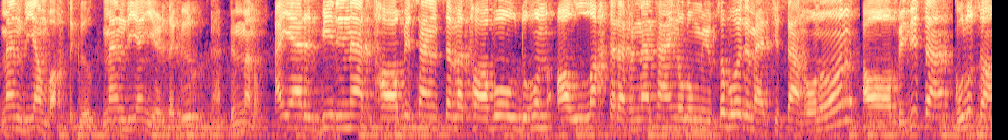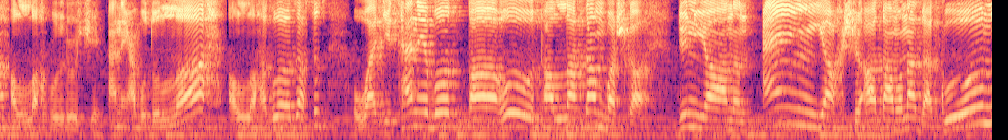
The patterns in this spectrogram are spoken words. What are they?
mən deyən vaxtı qıl, mən deyən yerdə qıl. Rəbbim mən ol. Əgər birinə tabesənsə və tabe olduğun Allah tərəfindən təyin olunmayıbsa, bu o deməkdir ki, sən onun abidisən, qulusan. Allah buyurur ki: "Əni abudullah, Allaha qul olacaqsınız." Vəcitənibu tağut Allahdan başqa dünyanın ən yaxşı adamına da qul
